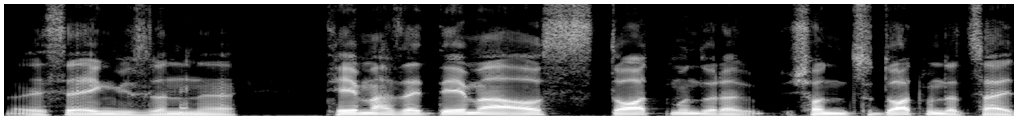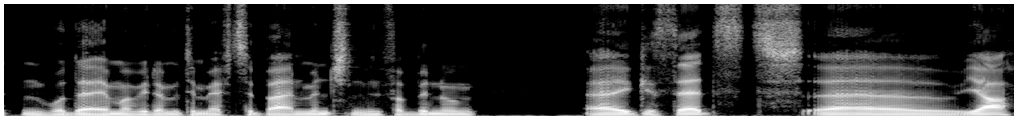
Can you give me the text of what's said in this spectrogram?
Ist ja irgendwie so ein äh, Thema, seitdem er aus Dortmund oder schon zu Dortmunder Zeiten wurde er immer wieder mit dem FC Bayern München in Verbindung äh, gesetzt. Äh, ja,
